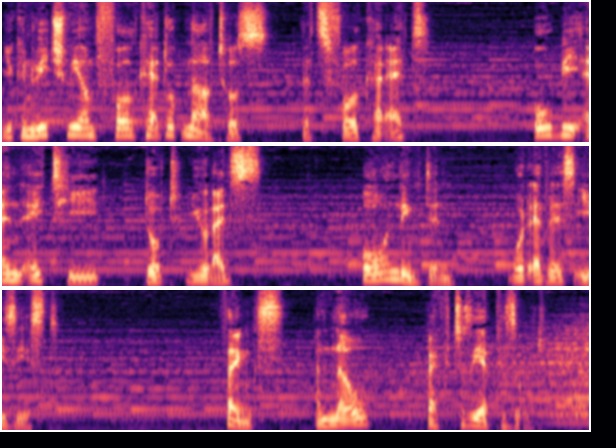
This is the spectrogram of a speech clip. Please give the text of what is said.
You can reach me on Volker at Obnatus, that's Volker at obnat.us, or LinkedIn, whatever is easiest. Thanks, and now back to the episode.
